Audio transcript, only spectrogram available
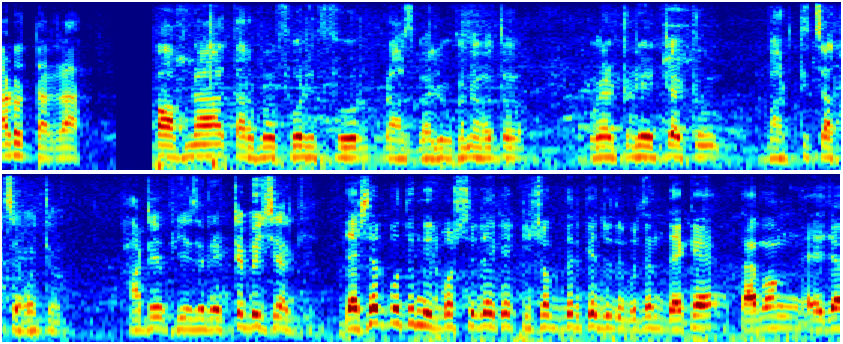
আড়তদাররা। পাবনা তারপর ফরিদপুর রাজবাড়ি ওখানে হতো ওখানে একটু রেটটা একটু বাড়তি চাচ্ছে হয়তো। হাটে পেঁয়াজের রেটটা বেশি আর কি। দেশের প্রতি নির্ভরশীল রেখে কৃষকদেরকে যদি বুঝেন দেখে এবং এই যে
